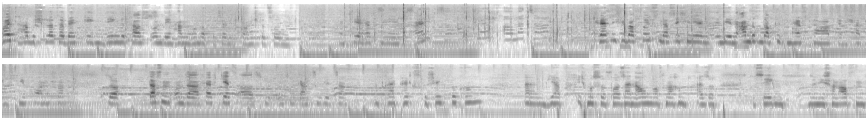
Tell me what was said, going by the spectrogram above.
Heute habe ich Schlotterbeck gegen den getauscht und den haben wir hundertprozentig noch nicht gezogen. Und hier heften wir jetzt ein. Ich werde nicht überprüfen, dass ich ihn in, in den anderen doppelten Heften habe, denn ich habe ihn hier vorne schon. So, das ist unser Heft jetzt aus mit unseren ganzen Glitzern. Und drei Packs geschenkt bekommen. Ähm, ja, ich musste vor seinen Augen aufmachen, also deswegen sind die schon offen.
